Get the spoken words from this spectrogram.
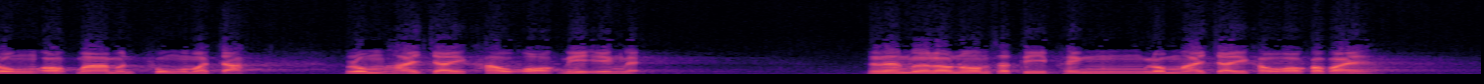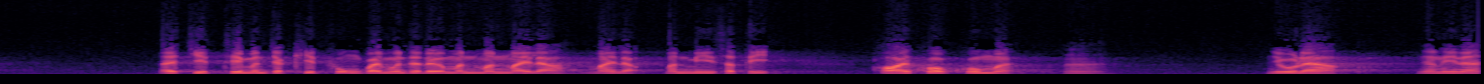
ส่งออกมามันพุ่งออกมาจากลมหายใจเข้าออกนี้เองแหละดังนั้นเมื่อเราน้อมสติเพ่งลมหายใจเข้าออกเข้าไปไอ้จิตที่มันจะคิดพุ่งไปเหมือนแต่เดิมมันมันไม่แล้ว ไม่แล้ว มันมีสติ คอยควบคุมอะอยู่แล้ว อย่างนี้นะ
